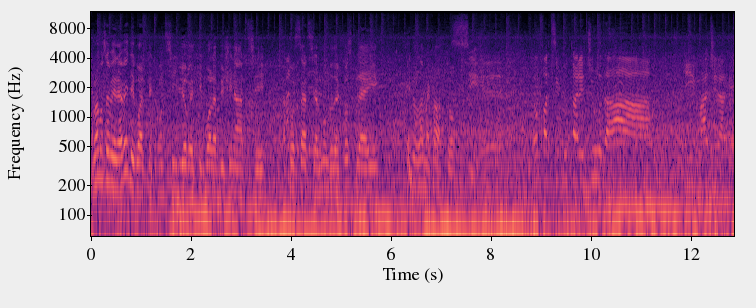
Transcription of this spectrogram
Volevamo sapere, avete qualche consiglio per chi vuole avvicinarsi, accostarsi al mondo del cosplay e non l'ha mai fatto? Sì, eh, non farsi buttare giù da chi immagina che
